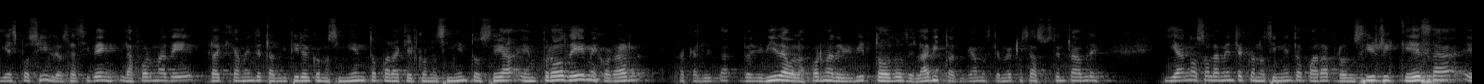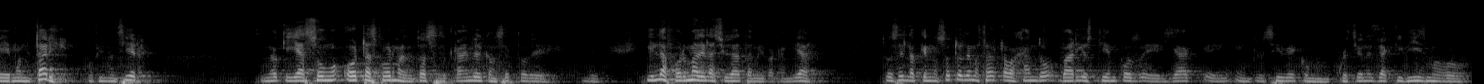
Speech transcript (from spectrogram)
Y es posible, o sea, si ven la forma de prácticamente transmitir el conocimiento para que el conocimiento sea en pro de mejorar la calidad de vida o la forma de vivir todos, del hábitat, digamos, que nuestro sea sustentable, ya no solamente el conocimiento para producir riqueza eh, monetaria o financiera, sino que ya son otras formas, entonces cambia el concepto de, Y la forma de la ciudad también va a cambiar. Entonces, lo que nosotros hemos estado trabajando varios tiempos, eh, ya inclusive con cuestiones de activismo,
